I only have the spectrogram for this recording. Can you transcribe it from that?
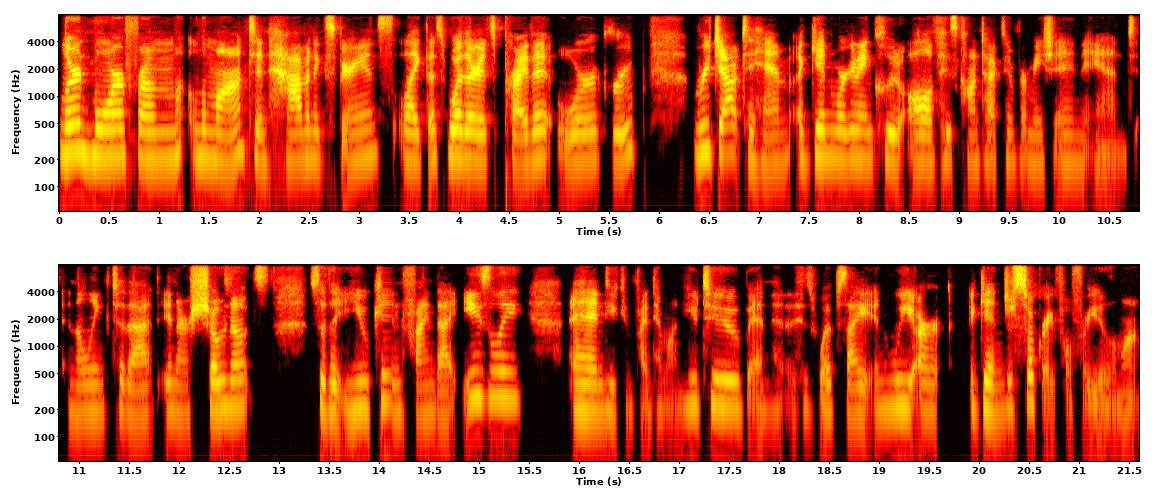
learn more from Lamont and have an experience like this, whether it's private or group, reach out to him. Again, we're going to include all of his contact information and, and a link to that in our show notes so that you can find that easily. And you can find him on YouTube and his website. And we are again, just so grateful for you, Lamont.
